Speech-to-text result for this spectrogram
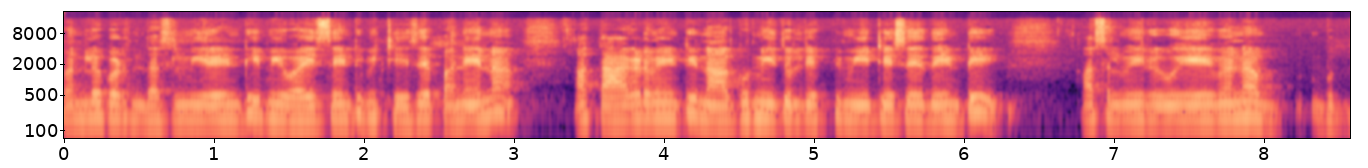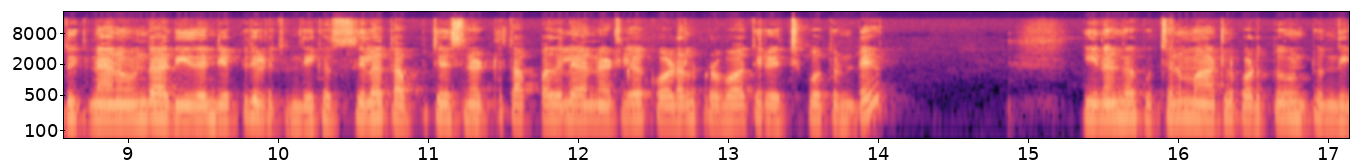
పనిలో పడుతుంది. అసలు మీరేంటి? మీ వయసు ఏంటి మీరు చేసే పనేనా? ఆ తాగడం ఏంటి? నాకు నీతులు చెప్పి మీరు చేసేదేంటి అసలు మీరు ఏమైనా బుద్ధి జ్ఞానం ఉందో? అది ఇదని చెప్పి తిడుతుంది. ఇక సుశీల తప్పు చేసినట్లు తప్పదులే అన్నట్లుగా కోడలు ప్రభావతి రెచ్చిపోతుంటే ఈనంగా కూర్చొని మాటలు పడుతూ ఉంటుంది.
